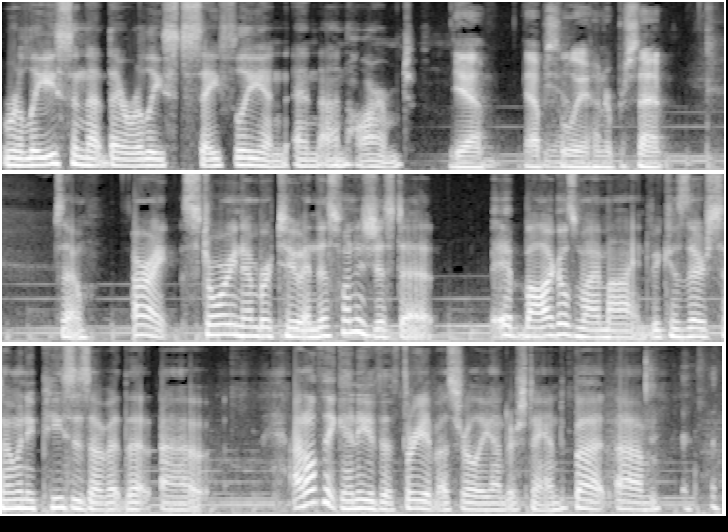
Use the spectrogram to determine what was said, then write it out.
release and that they're released safely and and unharmed. Yeah, absolutely, hundred yeah. percent. So, all right, story number two, and this one is just a it boggles my mind because there's so many pieces of it that uh, I don't think any of the three of us really understand, but um,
